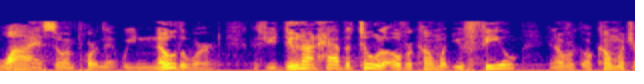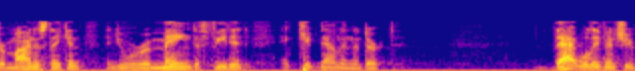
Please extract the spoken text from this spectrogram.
why it's so important that we know the Word. Because if you do not have the tool to overcome what you feel and overcome what your mind is thinking, then you will remain defeated and kicked down in the dirt. That will eventually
